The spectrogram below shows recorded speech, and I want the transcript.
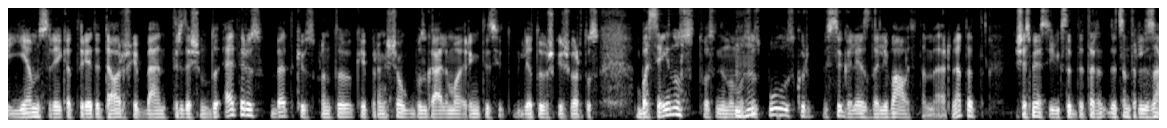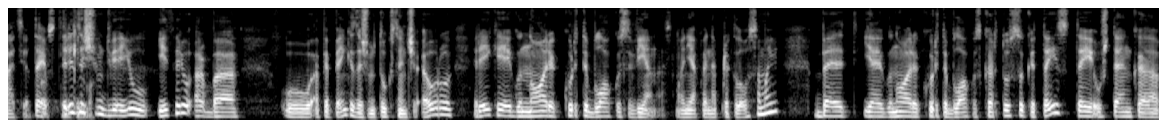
jiems reikia turėti teoriškai bent 32 eterius, bet, kaip suprantu, kaip ir anksčiau bus galima rinktis į lietuviškai išvertus baseinus, tuos vadinamusius mhm. pūlus, kur visi galės dalyvauti tame, ar ne? Tad iš esmės įvyksta decentralizacija. Taip, 32 eterių arba apie 50 tūkstančių eurų reikia, jeigu nori kurti blokus vienas, nuo nieko nepriklausomai, bet jeigu nori kurti blokus kartu su kitais, tai užtenka,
